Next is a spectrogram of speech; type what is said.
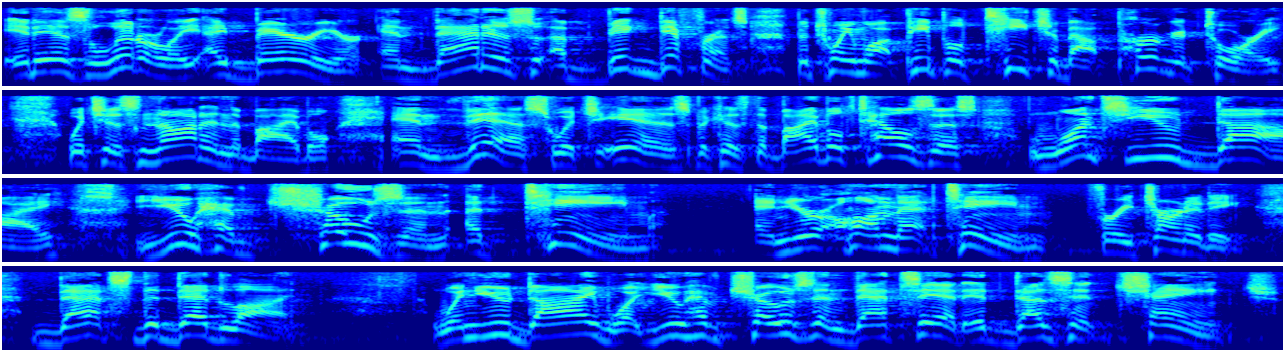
It is literally a barrier, and that is a big difference between what people teach about purgatory, which is not in the Bible, and this, which is, because the Bible tells us once you die, you have chosen a team and you're on that team for eternity. That's the deadline. When you die, what you have chosen, that's it. It doesn't change.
